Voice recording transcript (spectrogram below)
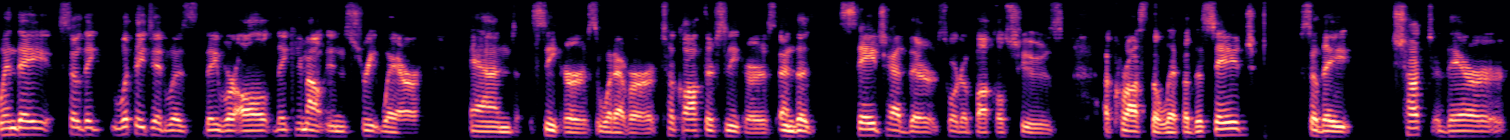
when they so they what they did was they were all they came out in streetwear and sneakers, whatever, took off their sneakers, and the stage had their sort of buckle shoes across the lip of the stage. So they chucked their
